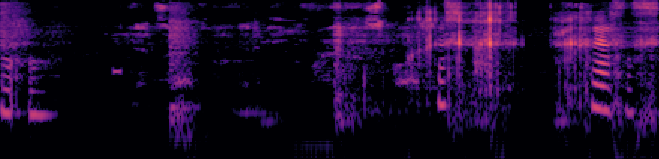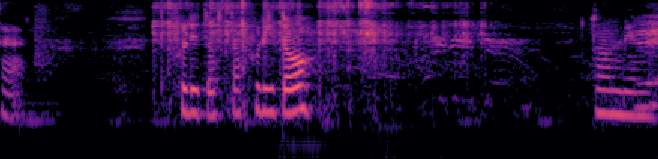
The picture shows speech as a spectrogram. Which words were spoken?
Oh, oh. Ja, ja, ja. Frito, está frito. También.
